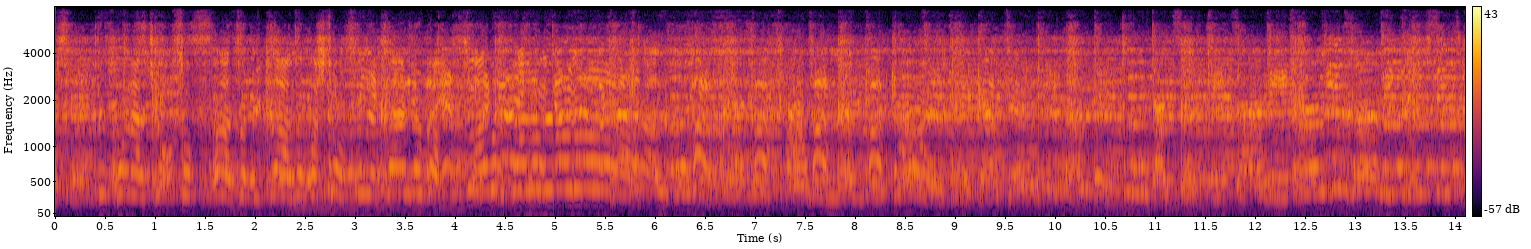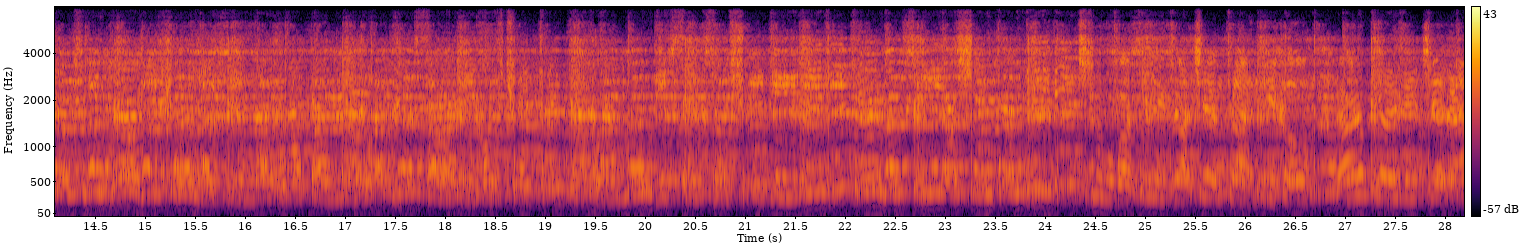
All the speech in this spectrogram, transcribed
This one heute ich glaub so fern, sind wir gerade verstürzt wie eine it. Aber ist so eine kleine Shuma, Siza, Chenta, Nico, a.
